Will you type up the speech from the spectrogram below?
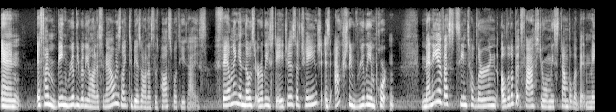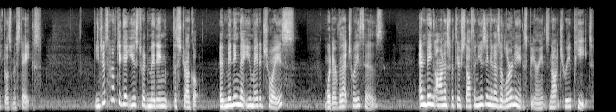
And if I'm being really, really honest, and I always like to be as honest as possible with you guys, failing in those early stages of change is actually really important. Many of us seem to learn a little bit faster when we stumble a bit and make those mistakes. You just have to get used to admitting the struggle, admitting that you made a choice, whatever that choice is, and being honest with yourself and using it as a learning experience, not to repeat,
